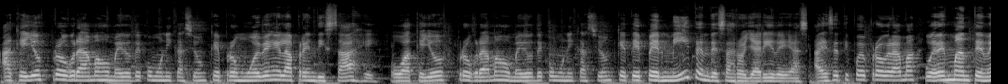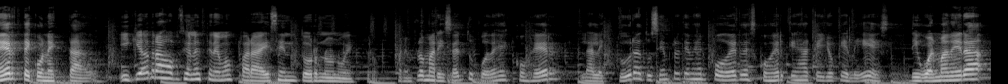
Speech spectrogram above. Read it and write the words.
aquellos programas o medios de comunicación que promueven el aprendizaje o aquellos programas o medios de comunicación que te permiten desarrollar ideas. A ese tipo de programas puedes mantenerte conectado. ¿Y qué otras opciones tenemos para ese entorno nuestro? Por ejemplo, Maricel, tú puedes escoger la lectura, tú siempre tienes el poder de escoger qué es aquello que lees. De igual manera,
